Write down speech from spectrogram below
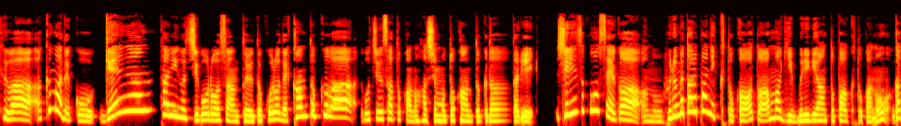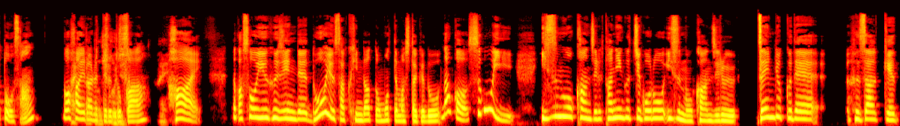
イフは、あくまでこう、原案谷口五郎さんというところで、監督は、ごちうさとかの橋本監督だったり、シリーズ構成が、あの、フルメタルパニックとか、あと、アンマギブリリアントパークとかの賀東さんが入られてるとか、はいはい。なんかそういう布陣でどういう作品だと思ってましたけど、なんかすごいイズムを感じる、谷口五郎イズムを感じる、全力でふざけ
